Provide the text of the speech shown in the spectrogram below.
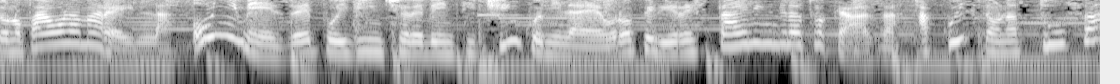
Sono Paola Marella. Ogni mese puoi vincere 25.000 euro per il restyling della tua casa. Acquista una stufa,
